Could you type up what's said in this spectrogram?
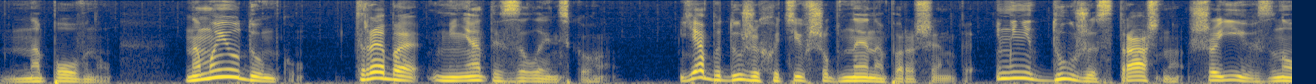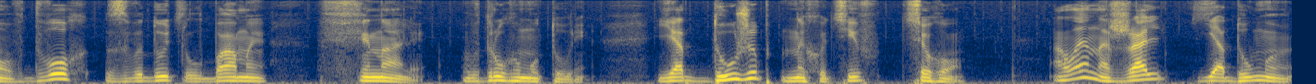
наповну. На мою думку, треба міняти Зеленського. Я би дуже хотів, щоб не на Порошенка. І мені дуже страшно, що їх знов двох зведуть лбами в фіналі, в другому турі. Я дуже б не хотів цього. Але, на жаль, я думаю,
